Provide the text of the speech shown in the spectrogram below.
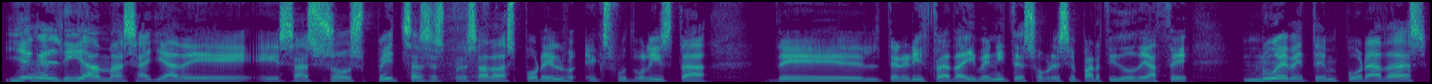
Y en el día, más allá de esas sospechas expresadas por el exfutbolista del Tenerife, Dai Benítez, sobre ese partido de hace nueve temporadas,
